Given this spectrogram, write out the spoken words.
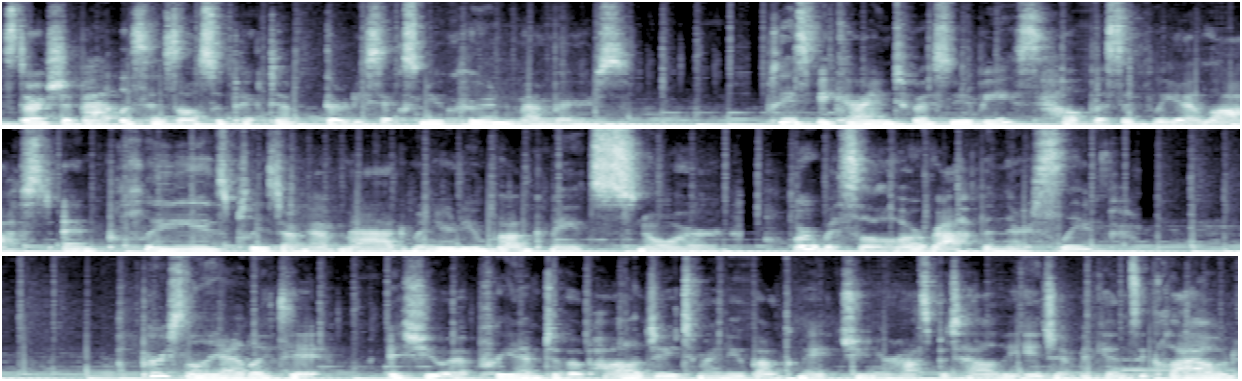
Starship Atlas has also picked up 36 new crew members. Please be kind to us newbies, help us if we get lost, and please, please don't get mad when your new bunkmates snore, or whistle, or rap in their sleep. Personally, I'd like to issue a preemptive apology to my new bunkmate, Junior Hospitality Agent Mackenzie Cloud.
